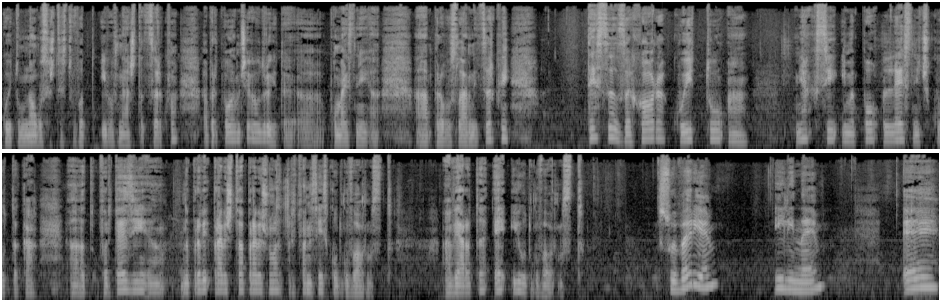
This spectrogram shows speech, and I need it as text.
които много съществуват и в нашата църква, а предполагам, че и в другите а, поместни а, а, православни църкви, те са за хора, които а, някакси им е по-лесничко така. А, при тези, а, направи, правиш това, правиш това, при това не се иска отговорност. А вярата е и отговорност. Суеверие или не е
